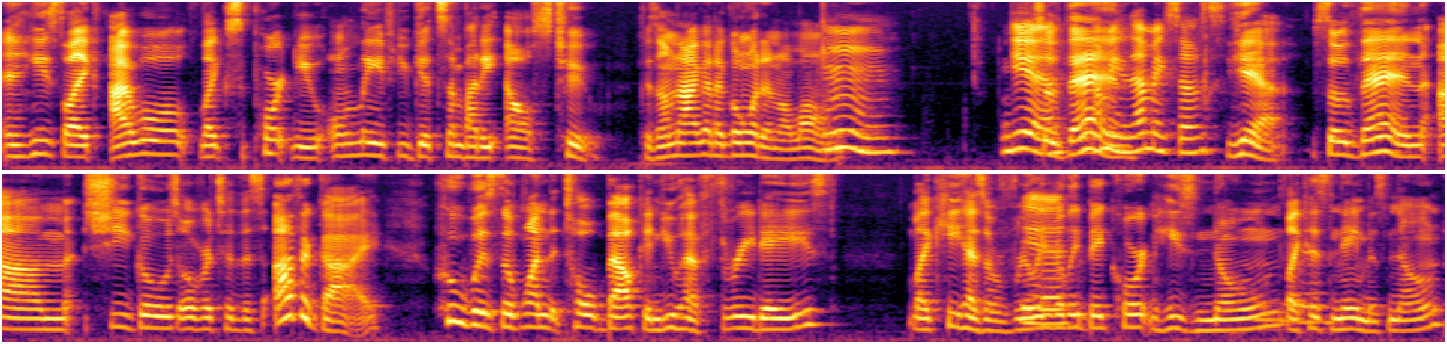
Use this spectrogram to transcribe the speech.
And he's like, I will, like, support you only if you get somebody else, too. Because I'm not to go in alone. Mm. Yeah. So then, I mean, that makes sense. Yeah. So then um she goes over to this other guy who was the one that told Balkan you have 3 days. Like he has a really Yeah. really big court and he's known, like his name is known.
